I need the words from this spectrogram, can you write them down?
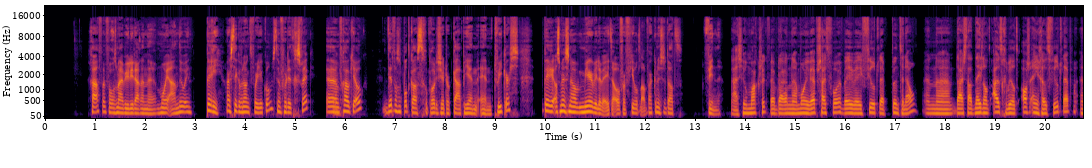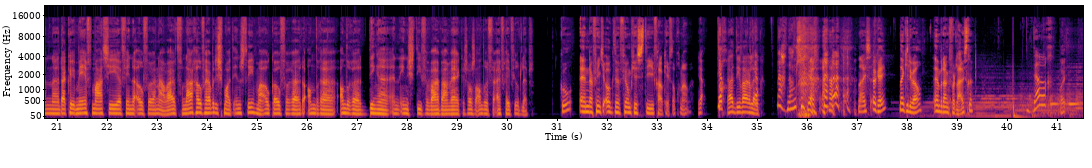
Gaaf, en volgens mij hebben jullie daar een uh, mooi aandeel in. Perry, hartstikke bedankt voor je komst en voor dit gesprek. Vrouwtje ook. Dit was een podcast geproduceerd door KPN en Tweakers. Perry, als mensen nou meer willen weten over Field Lab, waar kunnen ze dat vinden? Nou, dat is heel makkelijk. We hebben daar een uh, mooie website voor, www.fieldlab.nl. En uh, daar staat Nederland uitgebeeld als één groot fieldlab. En uh, daar kun je meer informatie vinden over nou, waar we het vandaag over hebben, die smart industry. Maar ook over de andere, andere dingen en initiatieven waar we aan werken, zoals de andere 5G Field Labs. Cool. En daar vind je ook de filmpjes die Vrouwke heeft opgenomen. Ja, ja. ja die waren leuk. Ja. Nou, dank je. Ja. nice, oké. Okay. Dank jullie wel. En bedankt voor het luisteren. Dag. Hoi.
